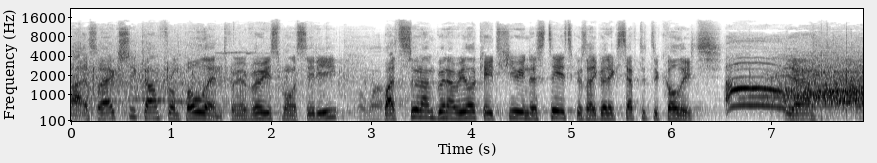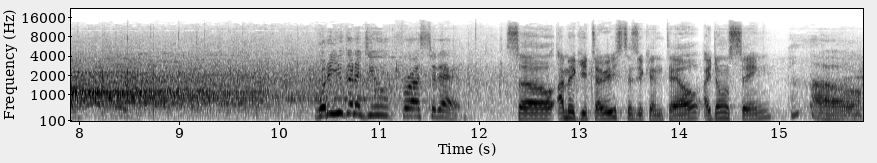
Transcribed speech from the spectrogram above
Uh, so I actually come from Poland, from a very small city. Oh, But soon I'm gonna relocate here in the States because I got accepted to college. Oh! Yeah. What are you going to do for us today? So I'm a guitarist, as you can tell. I don't sing. Oh.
